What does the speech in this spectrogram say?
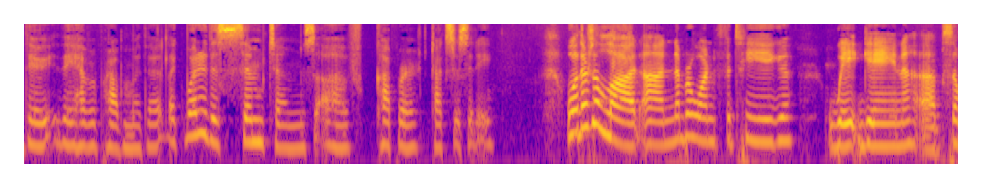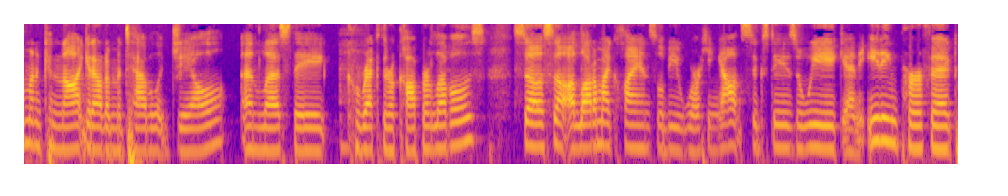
they they have a problem with it? Like, what are the symptoms of copper toxicity? Well, there's a lot. Uh, number one, fatigue, weight gain. Uh, someone cannot get out of metabolic jail unless they correct their copper levels. So, so a lot of my clients will be working out six days a week and eating perfect,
